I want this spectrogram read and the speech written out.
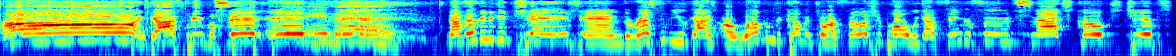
Oh, and God's people said, Amen. Amen. Now they're going to get changed, and the rest of you guys are welcome to come into our fellowship hall. We got finger food, snacks, cokes, chips,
